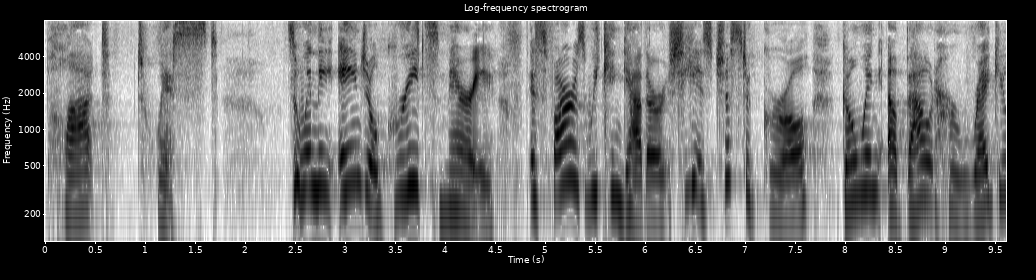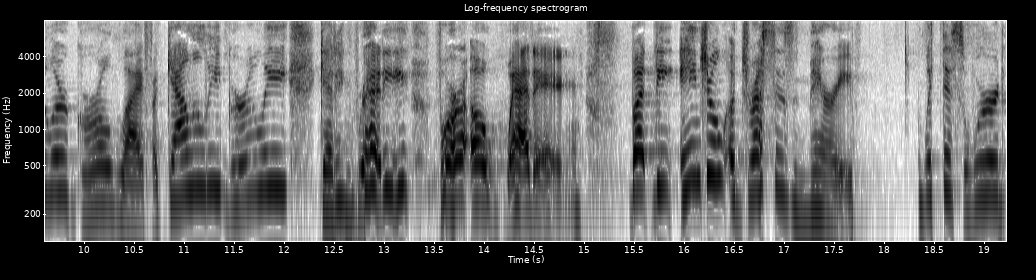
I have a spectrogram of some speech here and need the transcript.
plot twist. So when the angel greets Mary, as far as we can gather, she is just a girl going about her regular girl life, a Galilee girlie getting ready for a wedding. But the angel addresses Mary with this word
